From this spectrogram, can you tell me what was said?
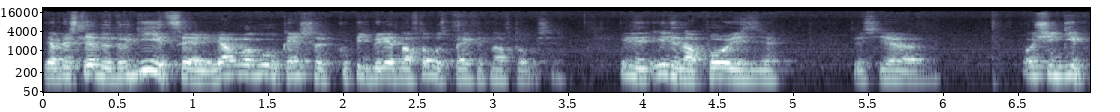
я преследую другие цели, я могу, конечно, купить билет на автобус, поехать на автобусе. Или, или на поезде. То есть я очень гиб...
